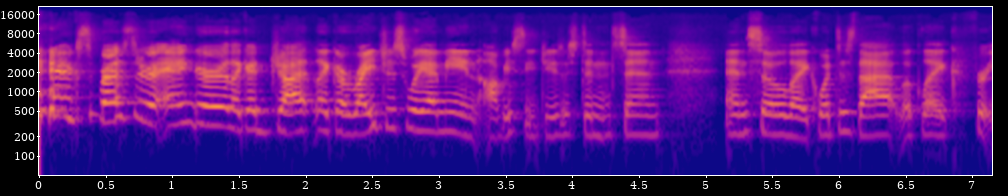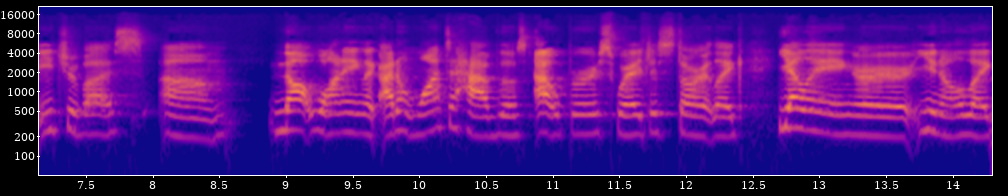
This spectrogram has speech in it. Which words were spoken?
express your anger, like a ju- like a righteous way? I mean, obviously Jesus didn't sin, and so like, what does that look like for each of us? Um, not wanting like I don't want to have those outbursts where I just start like yelling or you know like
